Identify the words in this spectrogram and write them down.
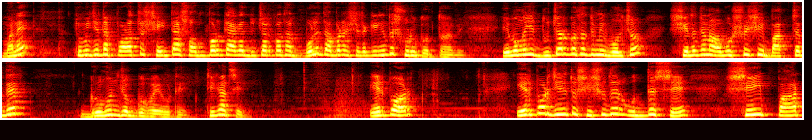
মানে তুমি যেটা পড়াচ্ছ, সেইটা সম্পর্কে আগে দু চার কথা বলে তারপরে সেটাকে কিন্তু শুরু করতে হবে। এবং এই যে দু চার কথা তুমি বলছো, সেটা যেন অবশ্যই সেই বাচ্চাদের গ্রহণযোগ্য হয়ে ওঠে, ঠিক আছে? এরপর এরপর যেহেতু শিশুদের উদ্দেশ্যে সেই পাঠ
